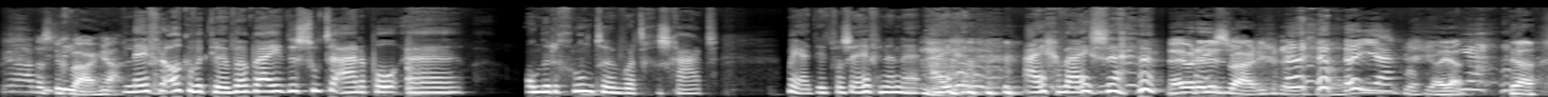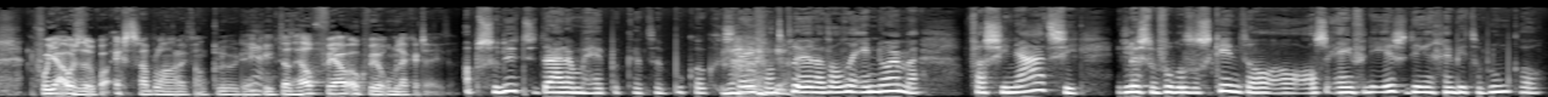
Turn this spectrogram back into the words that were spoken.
Ja, dat is natuurlijk waar. Ja. Leveren ook een kleur, waarbij de zoete aardappel uh, onder de groente wordt geschaard. Maar ja, dit was even een uh, eigen, eigenwijs. nee, maar dat is waar. Die vergeet ik ja. klopt. Ja, ja. Ja. Voor jou is het ook wel extra belangrijk dan kleur, denk ik. Dat helpt voor jou ook weer om lekker te eten. Absoluut. Daarom heb ik het boek ook geschreven. Want kleur had al een enorme fascinatie. Ik lustte bijvoorbeeld als kind al, al als een van de eerste dingen geen witte bloemkool.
